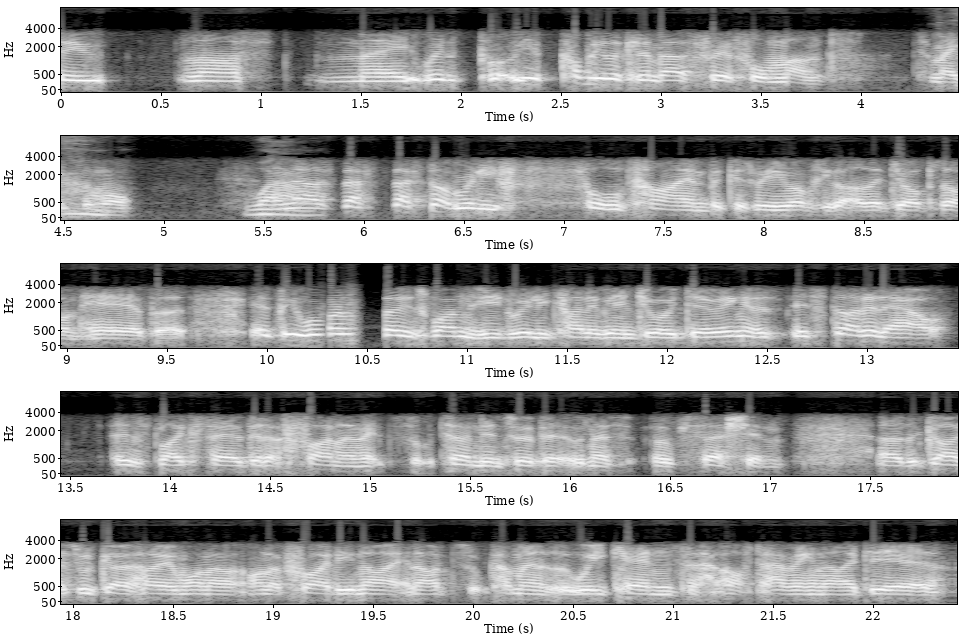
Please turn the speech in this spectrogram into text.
suit last May. We're pro- you're probably looking about three or four months to make them all. Wow. And that's, that's, that's not really full time because we've obviously got other jobs on here, but it'd be one of those ones you'd really kind of enjoy doing. It, it started out as like say a bit of fun, and it sort of turned into a bit of an obsession. Uh, the guys would go home on a on a Friday night, and I'd sort of come in at the weekend after having an idea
